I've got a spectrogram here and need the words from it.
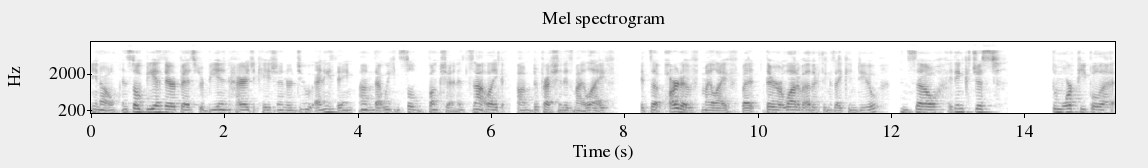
you know and still be a therapist or be in higher education or do anything um, that we can still function. It's not like um, depression is my life. It's a part of my life, but there are a lot of other things I can do. And so I think just the more people that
